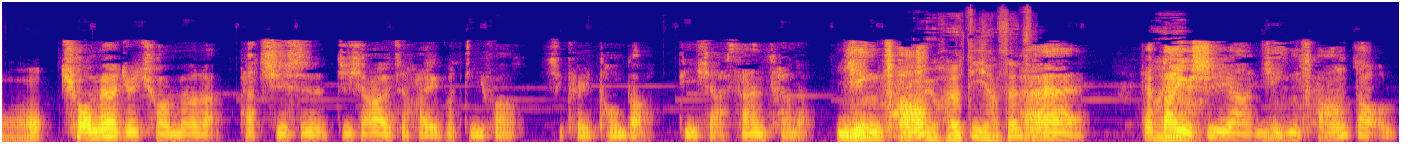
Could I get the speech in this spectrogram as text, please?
哦，巧妙就巧妙了，它其实地下二层还有个地方是可以通到地下三层的，隐藏哎。呦，还有地下三层。哎，像打游戏一样，隐藏道路，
